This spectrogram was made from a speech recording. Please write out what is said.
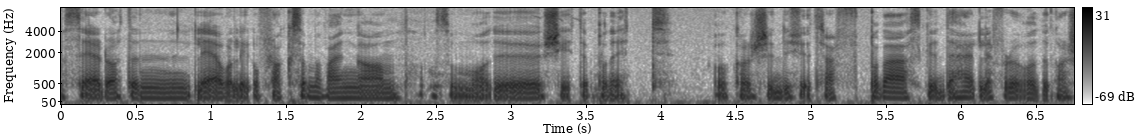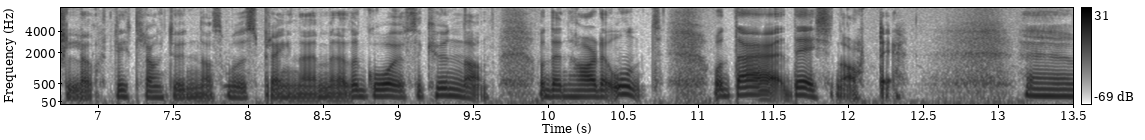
ser du at den lever og ligger og flakser med vengene, og så må du skyte på nytt. Og kanskje du ikke treffer på det skuddet heller, for da var du kanskje litt langt unna, så må du sprenge nærmere. Da går jo sekundene, og den har det vondt. Og det, det er ikke noe artig. Eh,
